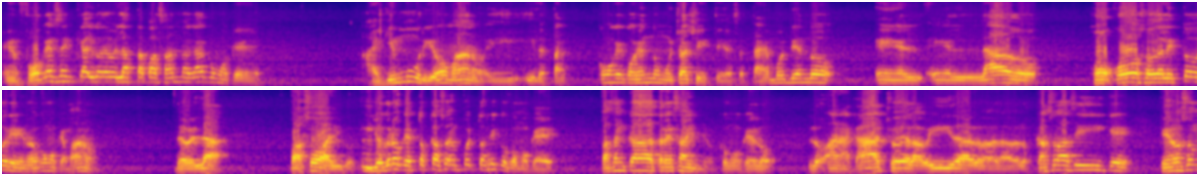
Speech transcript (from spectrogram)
Enfóquense en que algo de verdad está pasando acá, como que alguien murió, mano, y, y lo están como que cogiendo mucho a chiste, y se están envolviendo en el, en el lado jocoso de la historia, y no como que, mano, de verdad, pasó algo. Y yo creo que estos casos en Puerto Rico como que pasan cada tres años, como que los, los anacachos de la vida, los, los casos así que, que no son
